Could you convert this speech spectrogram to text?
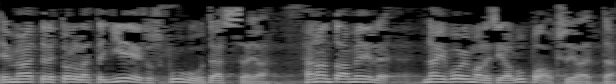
emme ajattele todella, että Jeesus puhuu tässä ja hän antaa meille näin voimallisia lupauksia, että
